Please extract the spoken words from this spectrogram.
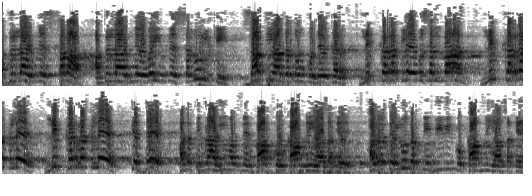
عبداللہ ابن سبا، عبداللہ ابن ابئی ابن سلول کی ذاتی عادتوں کو دیکھ کر، لکھ کر رکھ لے مسلمان، لکھ کر رکھ لے، لکھ کر رکھ لے کہ دیکھ، حضرت ابراہیم اپنے باپ کو کام نہیں آ سکے، حضرت لوت اپنی بیوی کو کام نہیں آ سکے،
